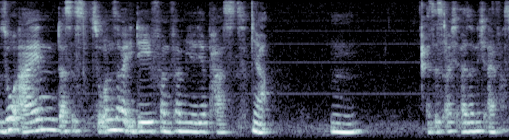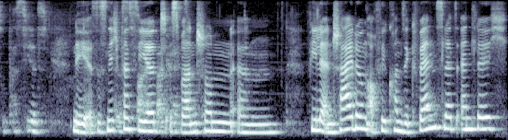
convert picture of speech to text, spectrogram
so ein, dass es zu unserer Idee von Familie passt. Ja. Mhm. Es ist euch also nicht einfach so passiert. Nee, es ist nicht es passiert. Es waren schon ähm, viele Entscheidungen, auch viel Konsequenz letztendlich.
